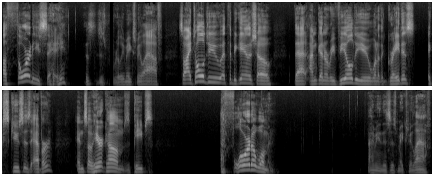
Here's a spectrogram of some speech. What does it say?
authorities say this just really makes me laugh. So I told you at the beginning of the show that I'm going to reveal to you one of the greatest excuses ever. And so here it comes, peeps. A Florida woman. I mean, this just makes me laugh.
